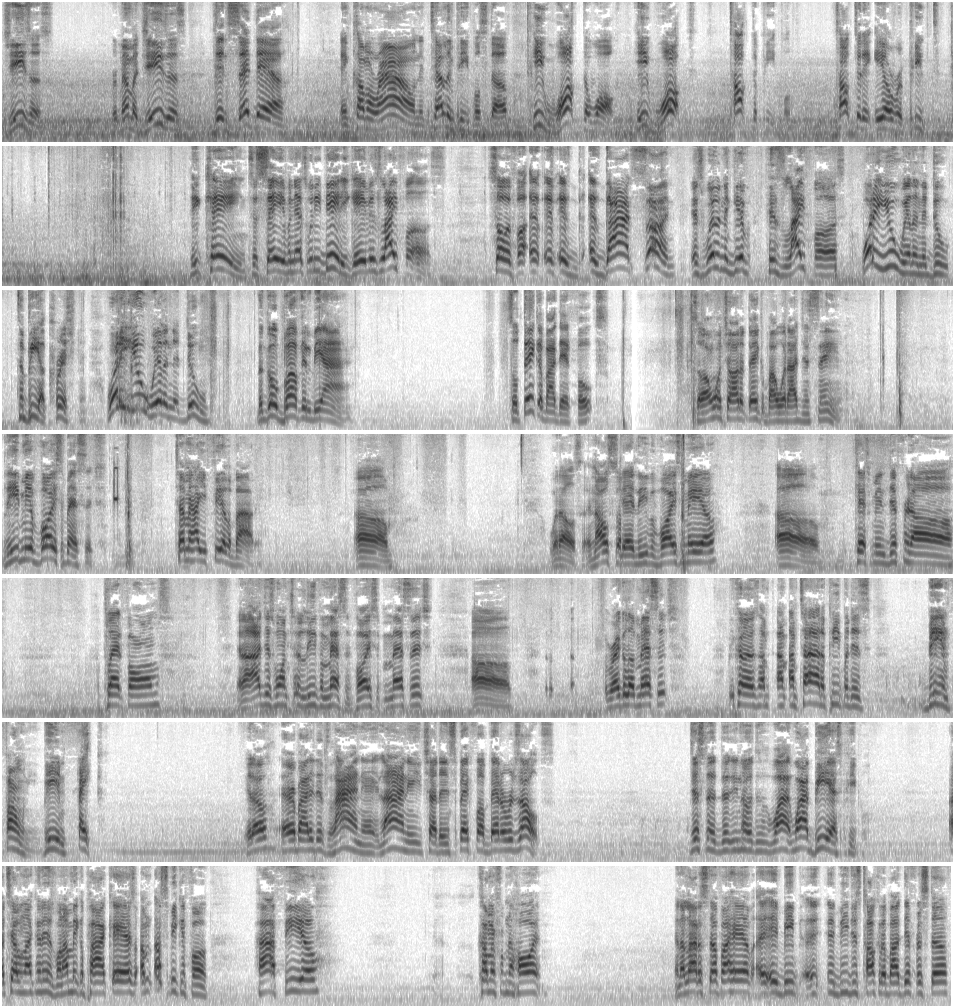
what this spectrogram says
Jesus, remember Jesus didn't sit there and come around and telling people stuff. He walked the walk. He walked, talked to people, talked to the ill repute. He came to save, and that's what he did. He gave his life for us. So if uh, if, if, if God's Son is willing to give His life for us, what are you willing to do to be a Christian? What are you willing to do to go above and beyond? So think about that, folks. So I want y'all to think about what I just said. Leave me a voice message. Tell me how you feel about it. Um, what else? And also, yeah, leave a voicemail. Uh, catch me in different uh, platforms. And I just want to leave a message, voice message, uh, regular message, because I'm, I'm I'm tired of people just being phony, being fake. You know, everybody just lying at, lying to each other, expect for better results. Just the, the you know, the, why why BS people? I tell them like it is. When I make a podcast, I'm, I'm speaking for how I feel, coming from the heart. And a lot of stuff I have, it be it be just talking about different stuff,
